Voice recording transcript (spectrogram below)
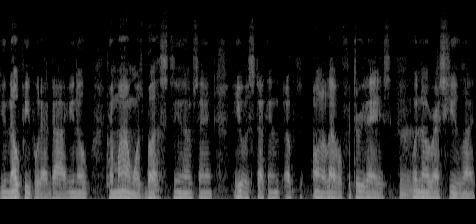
you know people that died. You know your mom was bust. You know what I'm saying? You was stuck in up on a level for three days Mhm. with no rescue. Like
